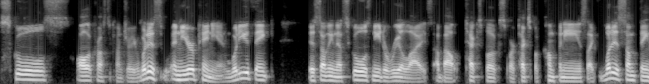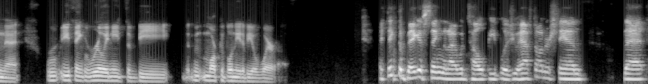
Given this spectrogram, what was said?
schools all across the country, what is, in your opinion, what do you think is something that schools need to realize about textbooks or textbook companies? Like, what is something that you think really need to be more people need to be aware of? I think the biggest thing that I would tell people is you have to understand that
